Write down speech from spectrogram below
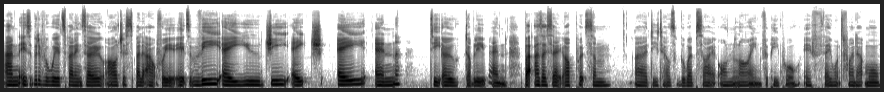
and it's a bit of a weird spelling, so I'll just spell it out for you. It's V A U G H A N T O W N. But as I say, I'll put some uh, details of the website online for people if they want to find out more.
